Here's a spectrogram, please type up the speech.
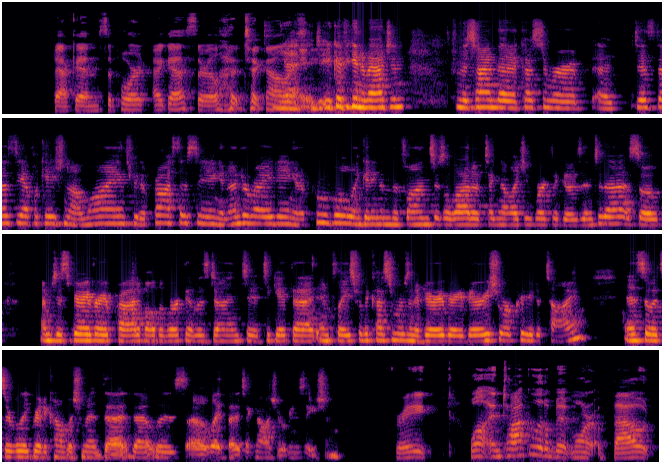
back end support, I guess, or a lot of technology. Yeah, if you can imagine, from the time that a customer uh, does, does the application online through the processing and underwriting and approval and getting them the funds, there's a lot of technology work that goes into that. So I'm just very, very proud of all the work that was done to, to get that in place for the customers in a very, very, very short period of time. And so it's a really great accomplishment that, that was uh, led by the technology organization. Great. Well, and talk a little bit more about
